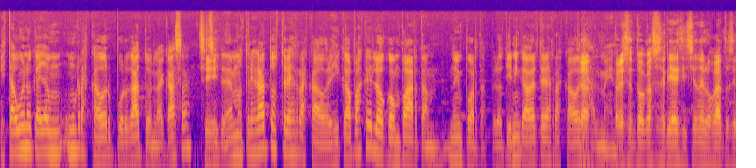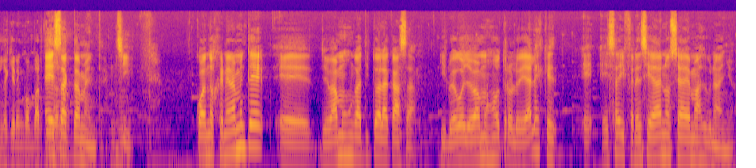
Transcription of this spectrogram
Está bueno que haya un, rascador por gato en la casa. Si tenemos tres gatos, tres rascadores. Y capaz que lo compartan, no importa, pero tienen que haber tres rascadores al menos. Pero eso en todo caso sería decisión de los gatos si la quieren compartir. Exactamente, sí. Cuando generalmente eh, llevamos un gatito a la casa y luego llevamos otro, lo ideal es que eh, esa diferencia de edad no sea de más de un año.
